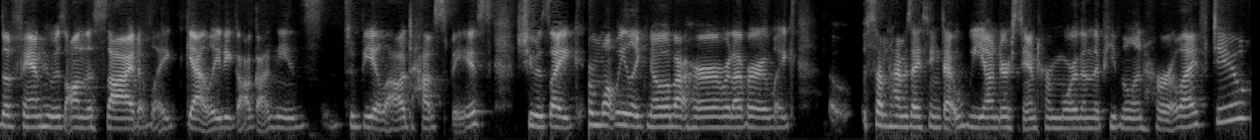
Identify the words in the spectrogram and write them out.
the fan who was on the side of like, yeah, Lady Gaga needs to be allowed to have space. She was like, from what we like know about her or whatever, like sometimes I think that we understand her more than the people in her life do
